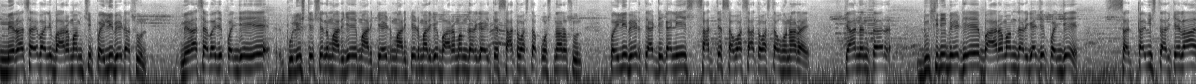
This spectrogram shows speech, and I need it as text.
मिरासाहेब आणि बारामामची पहिली भेट असून मिरासाहेबाचे पंजे हे पोलीस स्टेशन मार्गे मार्केट मार्केट मार्गे बारामाम दर्गा इथे सात वाजता पोचणार असून पहिली भेट त्या ठिकाणी सात ते सव्वा सात वाजता होणार आहे. त्यानंतर दुसरी भेट हे बारामाम दर्ग्याचे पंजे सत्तावीस तारखेला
